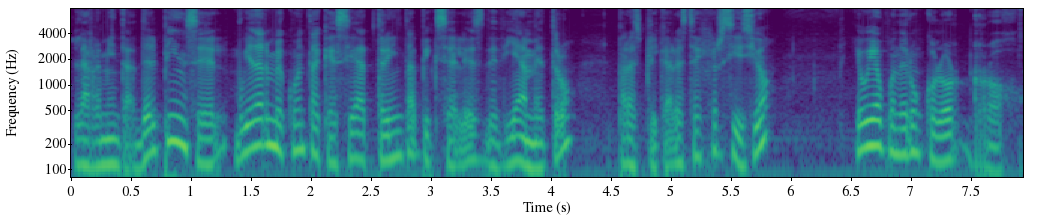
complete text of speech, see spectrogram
la herramienta del pincel. Voy a darme cuenta que sea 30 píxeles de diámetro para explicar este ejercicio. Y voy a poner un color rojo.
